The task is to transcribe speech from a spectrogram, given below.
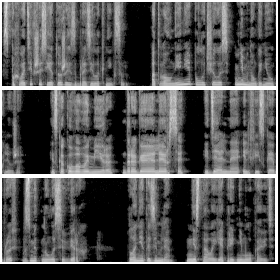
Спохватившись, я тоже изобразила Книксон. От волнения получилось немного неуклюже. «Из какого вы мира, дорогая Лерси?» Идеальная эльфийская бровь взметнулась вверх. «Планета Земля». Не стала я перед ним лукавить.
